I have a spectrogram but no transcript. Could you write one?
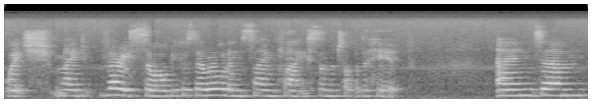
which made very sore because they were all in the same place on the top of the hip. And um,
